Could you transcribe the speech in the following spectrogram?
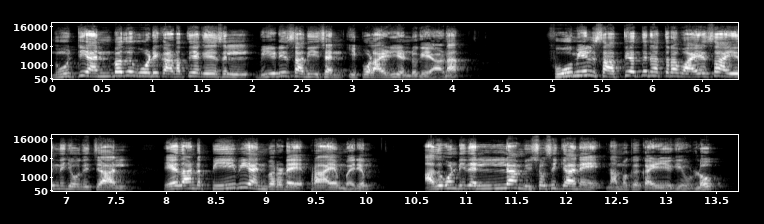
നൂറ്റി അൻപത് കോടി കടത്തിയ കേസിൽ വി ഡി സതീശൻ ഇപ്പോൾ അഴിയെണ്ണുകയാണ്. ഭൂമിയിൽ സത്യത്തിനത്ര വയസ്സായി എന്ന് ചോദിച്ചാൽ ഏതാണ്ട് പി വി അൻവറുടെ പ്രായം വരും. അതുകൊണ്ട് ഇതെല്ലാം വിശ്വസിക്കാനേ നമുക്ക് കഴിയുകയുള്ളൂ.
